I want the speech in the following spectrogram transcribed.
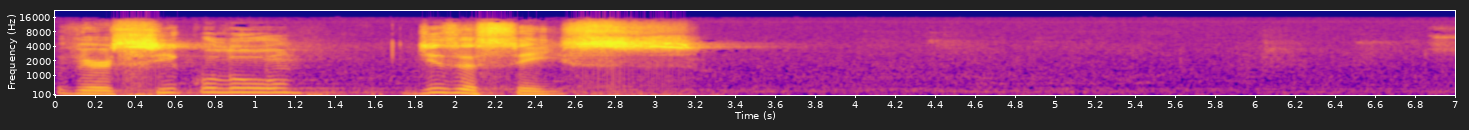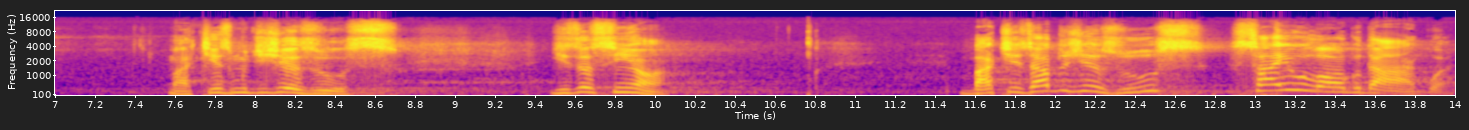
versículo 16. Batismo de Jesus. Diz assim, ó: Batizado Jesus, saiu logo da água.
